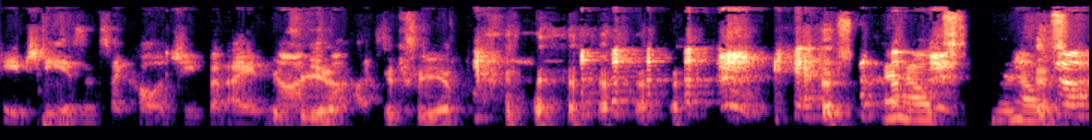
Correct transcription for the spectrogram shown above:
PhD is in psychology, but I am Good not. For you. Not Good for you. it helps. It helps. So,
